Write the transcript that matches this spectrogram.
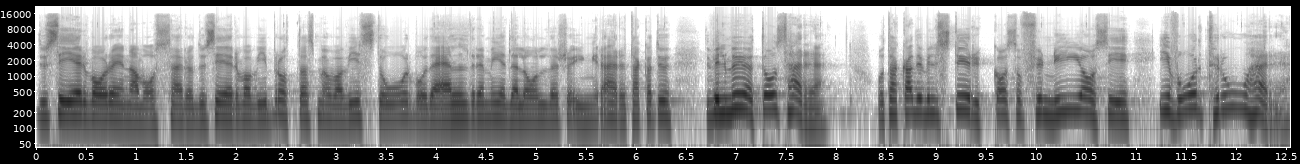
du ser var och en av oss, här och du ser vad vi brottas med och vad vi står, både äldre, medelålders och yngre. Herre, tack att du, du vill möta oss, Herre. Och tack att du vill styrka oss och förnya oss i, i vår tro, Herre.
